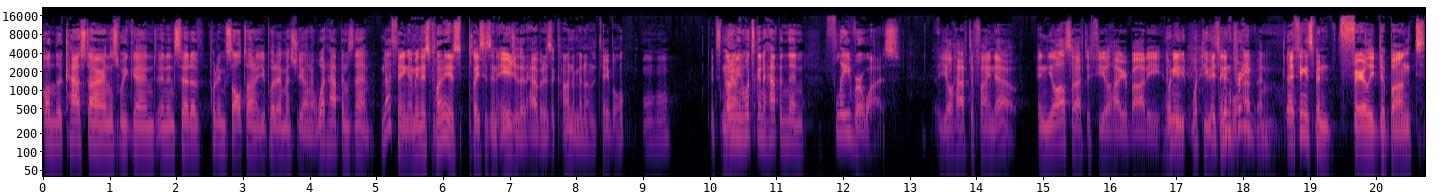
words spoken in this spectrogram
on the cast iron this weekend, and instead of putting salt on it, you put MSG on it. What happens then? Nothing. I mean, there's plenty of places in Asia that have it as a condiment on the table. Mm-hmm. It's not. But I mean, what's going to happen then, flavor wise? You'll have to find out. And you'll also have to feel how your body. I What do mean, you- what do you it's think been pretty, happen? I think it's been fairly debunked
